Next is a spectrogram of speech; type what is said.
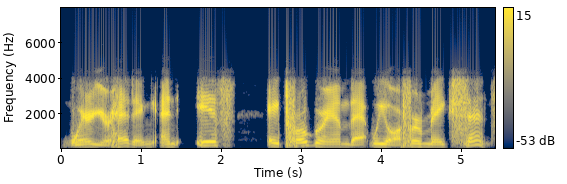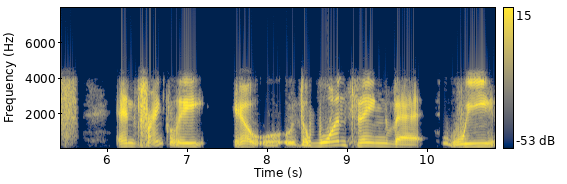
where you're heading, and if a program that we offer makes sense. And frankly, you know, the one thing that we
